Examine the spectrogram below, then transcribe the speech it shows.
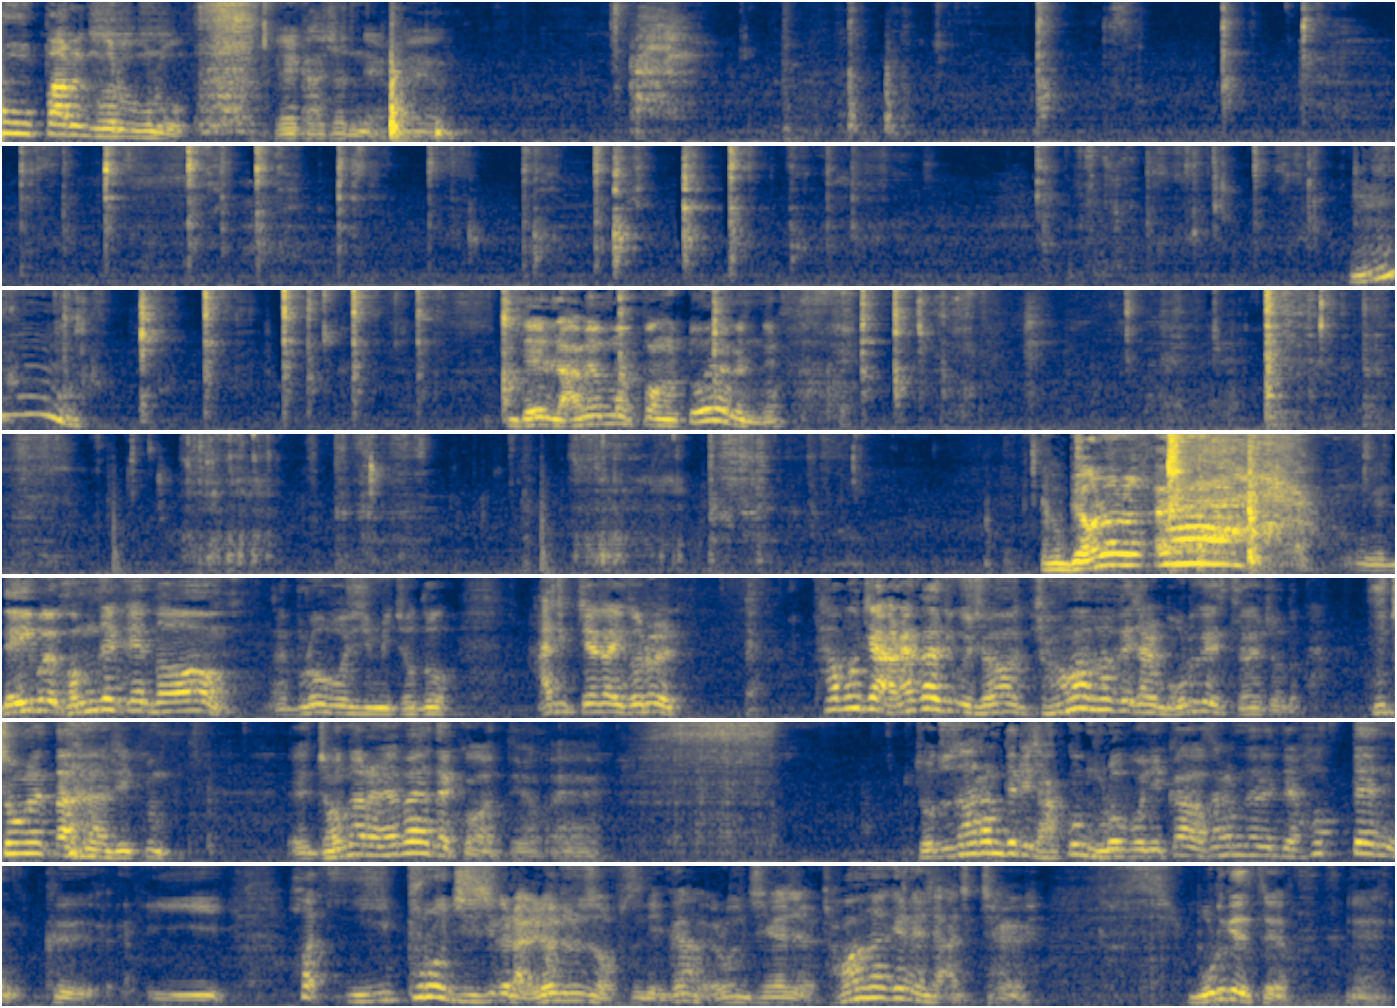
가장 빠른 걸음으로 예, 가셨네요. 예. 음. 내일 라면 먹방을 또 해야겠네. 면허를 아! 네이버에 검색해서 물어보시면 저도 아직 제가 이거를 타보지 않아가지고 저 정확하게 잘 모르겠어요. 저도 구청에 따라 좀 전화를 해봐야 될 것 같아요. 예. 저도 사람들이 자꾸 물어보니까 사람들한테 헛된 그 이 헛 2% 지식을 알려줄 수 없으니까 여러분 제가 정확하게는 아직 잘 모르겠어요. 예.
